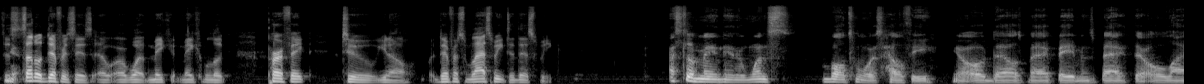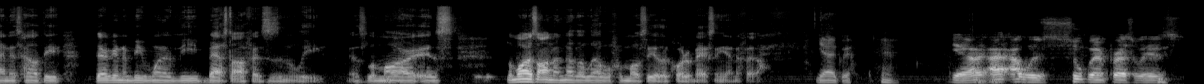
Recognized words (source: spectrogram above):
the Yeah. subtle differences are, are what make it make him look perfect. To you know, difference from last week to this week. I still maintain that once Baltimore is healthy, you know, Odell's back, Bateman's back, their O line is healthy, they're going to be one of the best offenses in the league. As Lamar is, Lamar's on another level for most of the other quarterbacks in the NFL. Yeah, I agree. Yeah, I, I I was super impressed with his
